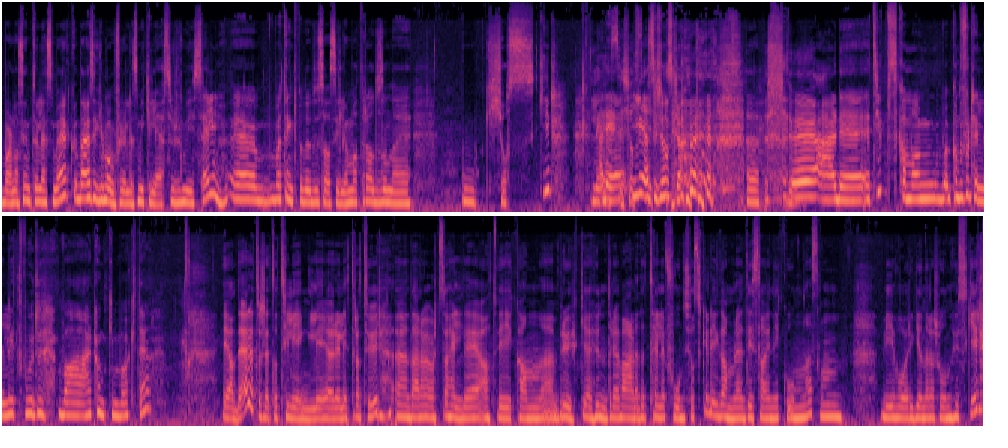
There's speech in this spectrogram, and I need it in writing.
barna sine til å lese mer Det er sikkert mange foreldre som ikke leser så mye selv. Jeg bare tenkte på det du sa, Silje, om at dere hadde sånne bokkiosker. Er det- Lesekiosker. Lesekiosker. Eh, er det et tips? Kan, man, kan du fortelle litt hvor, hva er tanken bak det? Ja, det er rett og slett å tilgjengeliggjøre litteratur. Eh, Der har vi vært så heldige at vi kan eh, bruke 100 vernede telefonkiosker, de gamle designikonene som vi i vår generasjon husker.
